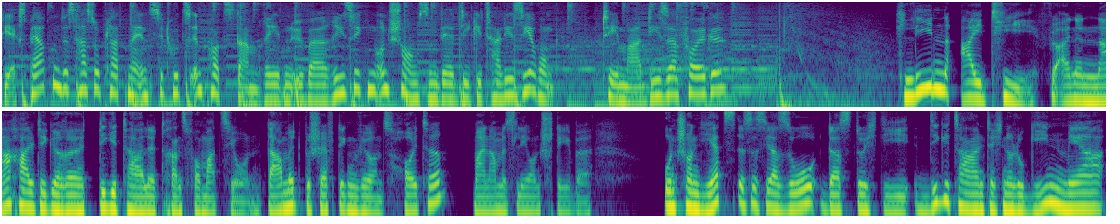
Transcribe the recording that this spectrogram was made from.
Die Experten des Hasso-Plattner-Instituts in Potsdam reden über Risiken und Chancen der Digitalisierung. Thema dieser Folge Clean IT für eine nachhaltigere digitale Transformation. Damit beschäftigen wir uns heute. Mein Name ist Leon Stäbe. Und schon jetzt ist es ja so, dass durch die digitalen Technologien mehr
